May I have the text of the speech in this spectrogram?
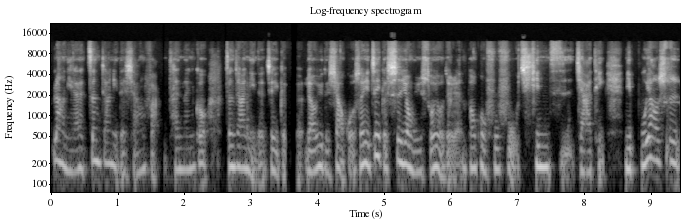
让你来增加你的想法，才能够增加你的这个疗愈的效果。所以这个适用于所有的人，包括夫妇、亲子、家庭。你不要是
